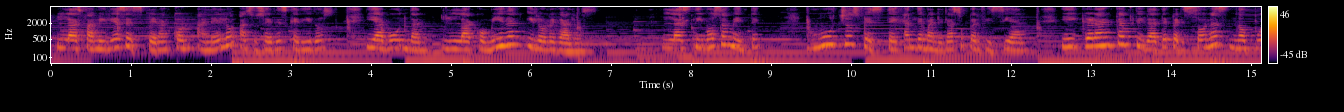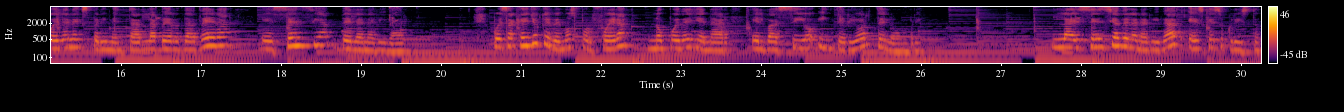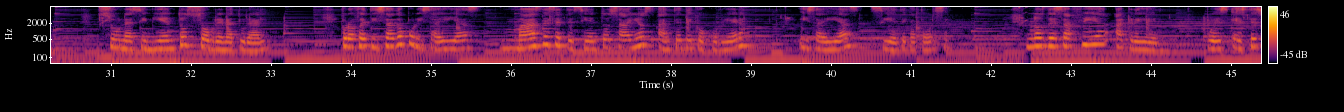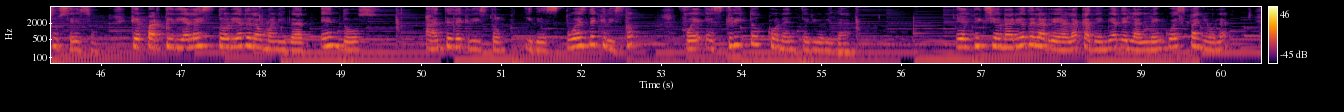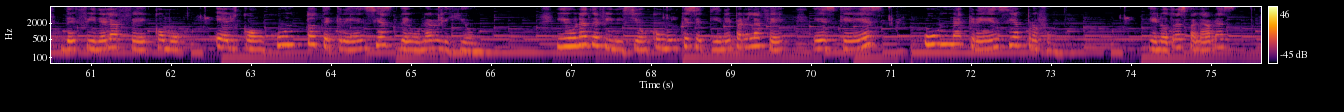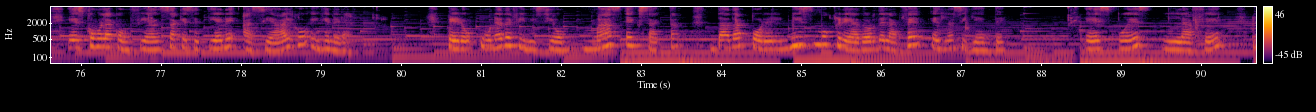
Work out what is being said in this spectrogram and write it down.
Las familias esperan con anhelo a sus seres queridos y abundan la comida y los regalos. Lastimosamente, muchos festejan de manera superficial y gran cantidad de personas no pueden experimentar la verdadera esencia de la Navidad. Pues aquello que vemos por fuera no puede llenar el vacío interior del hombre. La esencia de la Navidad es Jesucristo, su nacimiento sobrenatural, profetizado por Isaías más de 700 años antes de que ocurriera Isaías 7:14. Nos desafía a creer, pues este suceso, que partiría la historia de la humanidad en dos, antes de Cristo y después de Cristo, fue escrito con anterioridad. El diccionario de la Real Academia de la Lengua Española define la fe como el conjunto de creencias de una religión y una definición común que se tiene para la fe es que es una creencia profunda. En otras palabras, es como la confianza que se tiene hacia algo en general. Pero una definición más exacta, dada por el mismo creador de la fe, es la siguiente. Es pues la fe,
